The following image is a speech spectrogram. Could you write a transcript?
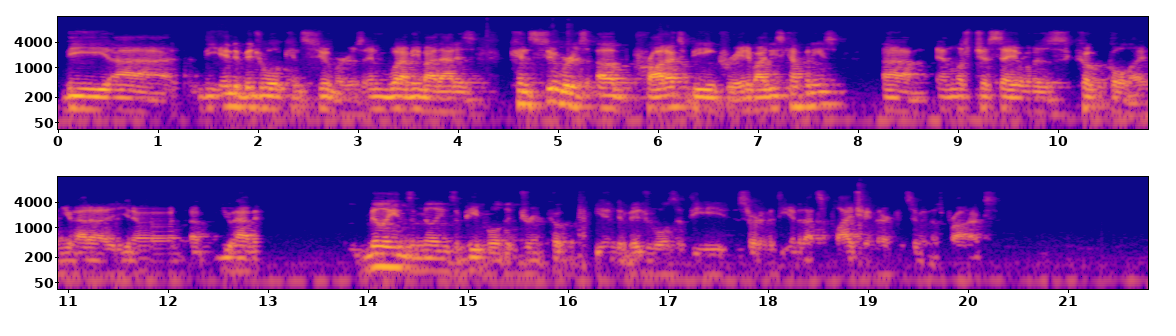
the uh, the individual consumers. And what I mean by that is consumers of products being created by these companies. Um, and let's just say it was Coca-Cola, and you had a you know a, you have millions and millions of people that drink Coke, individuals at the sort of at the end of that supply chain that are consuming those products.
